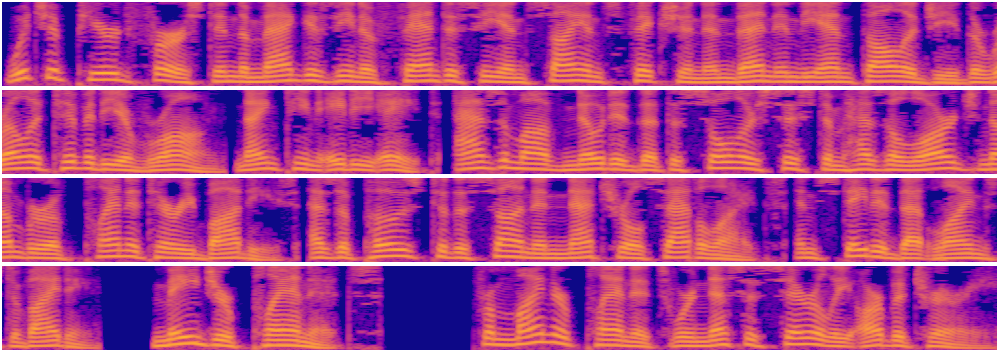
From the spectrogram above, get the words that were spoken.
which appeared first in the Magazine of Fantasy and Science Fiction and then in the anthology The Relativity of Wrong 1988. Asimov noted that the Solar System has a large number of planetary bodies as opposed to the Sun and natural satellites and stated that lines dividing major planets from minor planets were necessarily arbitrary.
